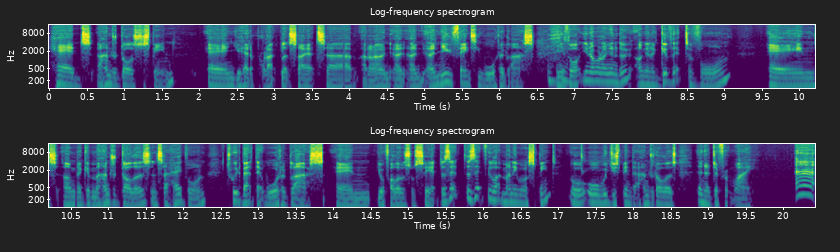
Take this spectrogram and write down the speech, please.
had $100 to spend and you had a product, let's say it's, uh, I don't know, a, a, a new fancy water glass, and you thought, you know what I'm going to do? I'm going to give that to Vaughan and I'm going to give him $100 and say, hey, Vaughan, tweet about that water glass and your followers will see it. Does that, does that feel like money well spent? Or, or would you spend that $100 in a different way? Uh,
